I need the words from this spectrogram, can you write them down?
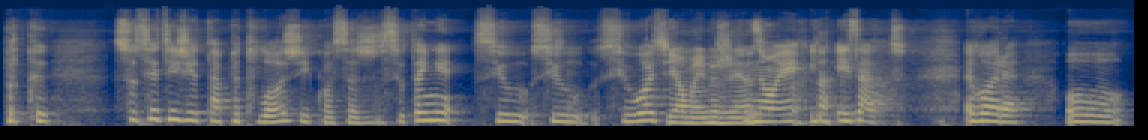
Porque se o CTG está patológico, ou seja, se eu tenho, se eu, se eu, se eu olho, Se é uma emergência. não é? Exato. Agora, ou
